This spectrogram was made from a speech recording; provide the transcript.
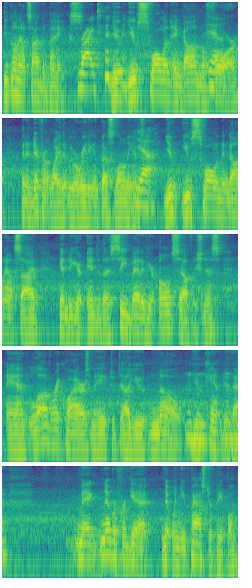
you've gone outside the banks right. you you've swollen and gone before in a different way that we were reading in Thessalonians. Yeah. You've you've swollen and gone outside into your into the seedbed of your own selfishness. And love requires me to tell you no, you mm-hmm. can't do that. Mm-hmm. Meg, never forget that when you pastor people,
